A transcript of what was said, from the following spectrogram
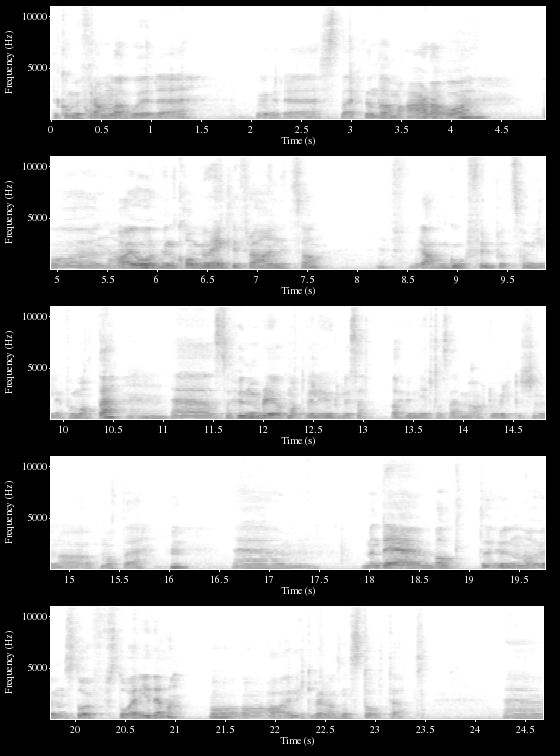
det kommer fram da, hvor, eh, hvor eh, sterk den dama er. da, og Mm. og hun har jo Hun kom jo egentlig fra en litt sånn ja, god fullblodsfamilie, på en måte. Mm. Eh, så hun ble jo på en måte veldig uglesett da hun gifta seg med Arthur Wiltersen. Og på en måte Mm. eh, Men det valgte hun, og hun står, står i det, da. Og, og har likevel en sånn stolthet. Eh,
